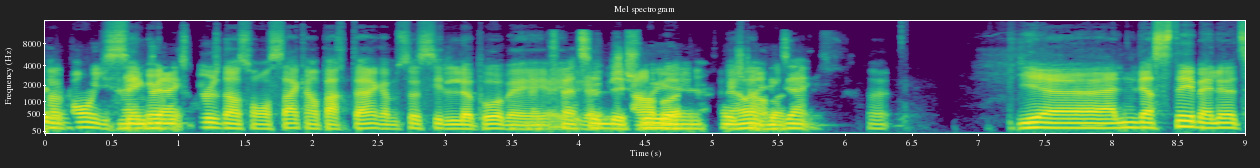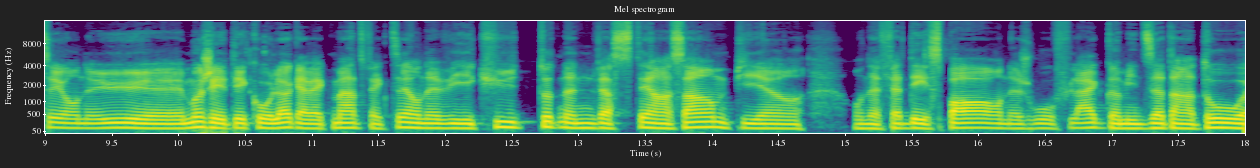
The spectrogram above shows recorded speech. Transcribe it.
Dans le fond, il signe une excuse dans son sac en partant. Comme ça, s'il ne l'a pas, ben, c'est facile d'échouer. exact. Puis euh, à l'université, ben là, on a eu. Euh, moi, j'ai été coloc avec Matt. Fait que, on a vécu toute notre université ensemble. Puis euh, on a fait des sports, on a joué au flag, comme il disait tantôt,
